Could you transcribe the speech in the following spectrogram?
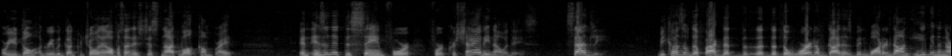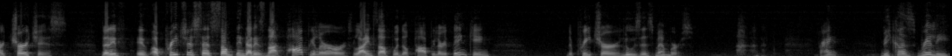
or you don't agree with gun control and all of a sudden it's just not welcome, right? And isn't it the same for for Christianity nowadays? Sadly, because of the fact that the, the, the Word of God has been watered down even in our churches, that if, if a preacher says something that is not popular or lines up with the popular thinking, the preacher loses members. right? Because really,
